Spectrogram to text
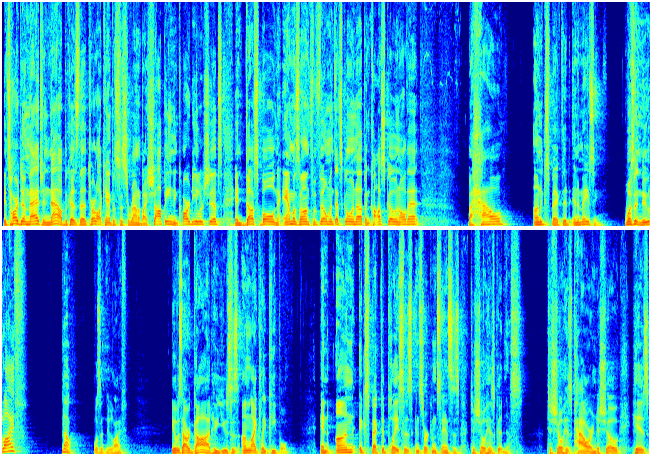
It's hard to imagine now because the Turlock campus is surrounded by shopping and car dealerships and Dust Bowl and the Amazon fulfillment that's going up and Costco and all that. But how unexpected, and amazing. Was it new life? No, it wasn't new life. It was our God who uses unlikely people and unexpected places and circumstances to show his goodness, to show his power, and to show his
